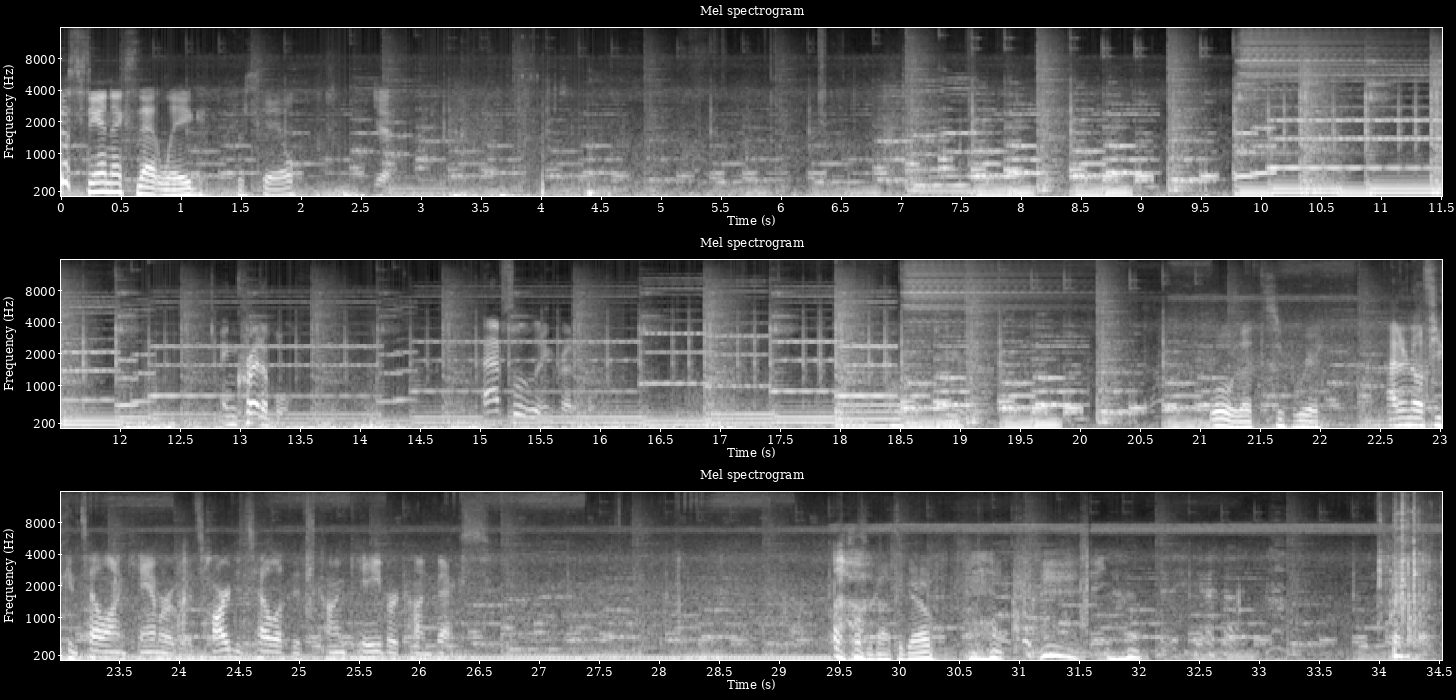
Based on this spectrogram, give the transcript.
Go stand next to that leg for scale? Yeah. Incredible. Absolutely incredible. Whoa, that's super weird. I don't know if you can tell on camera, but it's hard to tell if it's concave or convex. It's about to go.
